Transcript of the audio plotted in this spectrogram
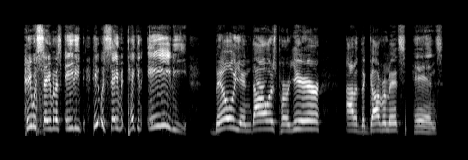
He was saving us 80, he was saving, taking 80 billion dollars per year out of the government's hands.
